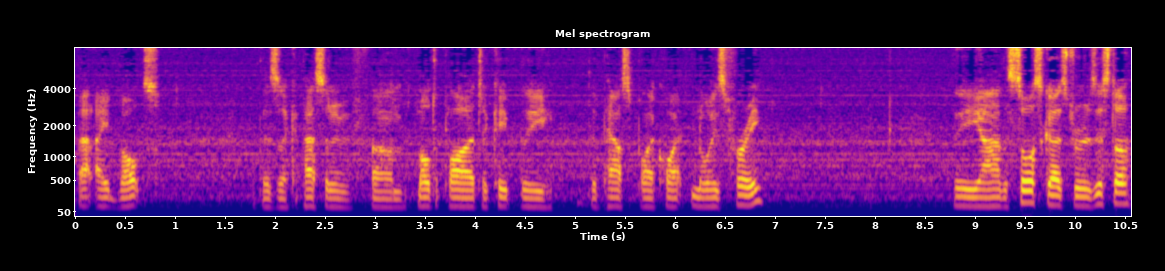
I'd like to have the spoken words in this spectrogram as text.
about eight volts. There's a capacitive um, multiplier to keep the the power supply quite noise free. The uh, the source goes to a resistor,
